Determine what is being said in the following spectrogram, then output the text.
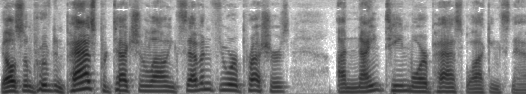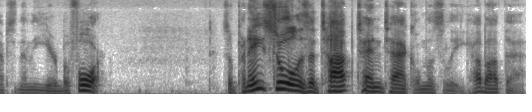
He also improved in pass protection, allowing seven fewer pressures on 19 more pass blocking snaps than the year before. So Penei Sewell is a top 10 tackle in this league. How about that?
